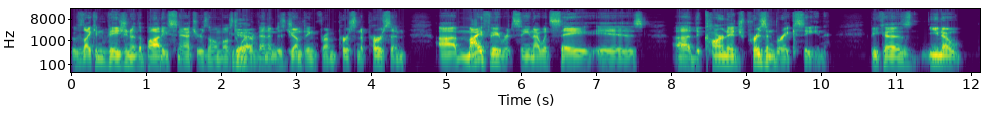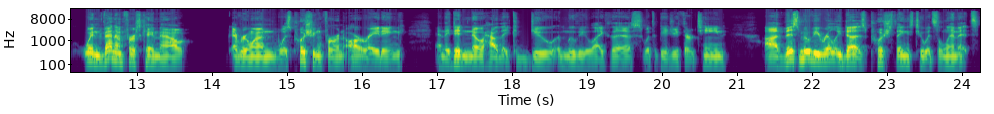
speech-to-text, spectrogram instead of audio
it was like Invasion of the Body Snatchers almost, yeah. where Venom is jumping from person to person. Uh, my favorite scene, I would say, is uh, the Carnage prison break scene, because you know when Venom first came out, everyone was pushing for an R rating, and they didn't know how they could do a movie like this with the PG thirteen. Uh, this movie really does push things to its limits,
